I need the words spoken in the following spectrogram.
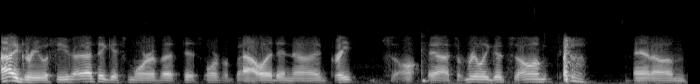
I agree with you. I think it's more of a fits more of a ballad and a great song. Yeah, it's a really good song, and um,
